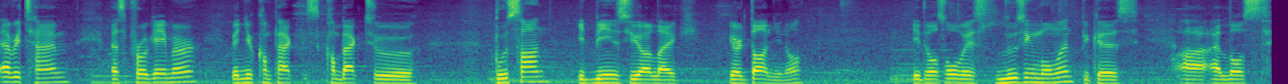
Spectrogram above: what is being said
every time as pro gamer, when you come back, come back to Busan, it means you are like, you're done, you know? It was always losing moment because uh, I lost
